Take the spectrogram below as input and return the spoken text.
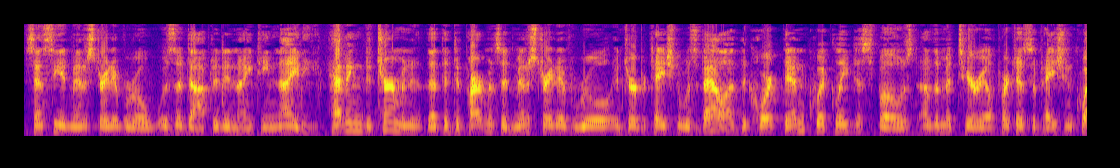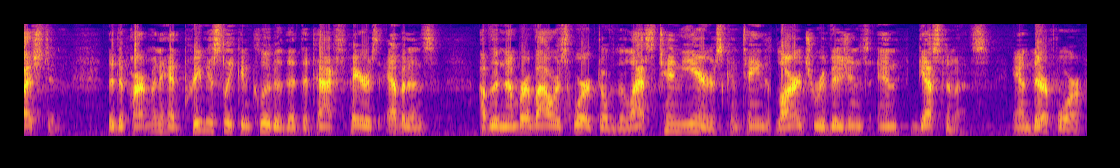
since the administrative rule was adopted in 1990. Having determined that the department's administrative rule interpretation was valid, the court then quickly disposed of the material participation question. The department had previously concluded that the taxpayer's evidence of the number of hours worked over the last 10 years contained large revisions and guesstimates, and therefore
